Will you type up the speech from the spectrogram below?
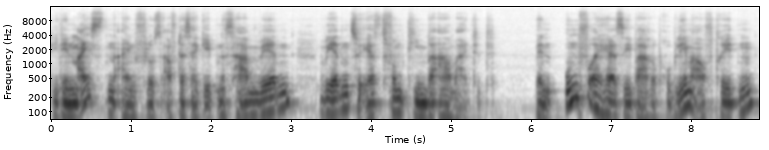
die den meisten Einfluss auf das Ergebnis haben werden, werden zuerst vom Team bearbeitet. Wenn unvorhersehbare Probleme auftreten,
